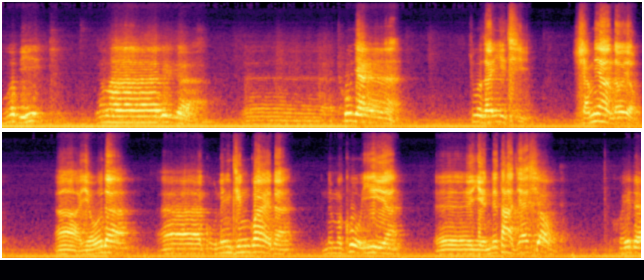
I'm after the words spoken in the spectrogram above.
摩比，那么这个呃出家人住在一起，什么样都有。啊，有的呃古灵精怪的，那么故意呀、呃引着大家笑的，或者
